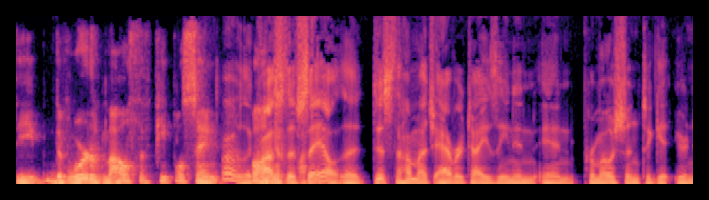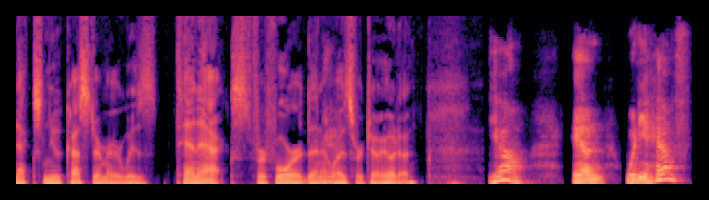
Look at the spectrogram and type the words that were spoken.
the the word of mouth of people saying, "Oh, the cost of sale, the, just how much advertising and, and promotion to get your next new customer was 10x for Ford than it was for Toyota." Yeah, and when you have,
